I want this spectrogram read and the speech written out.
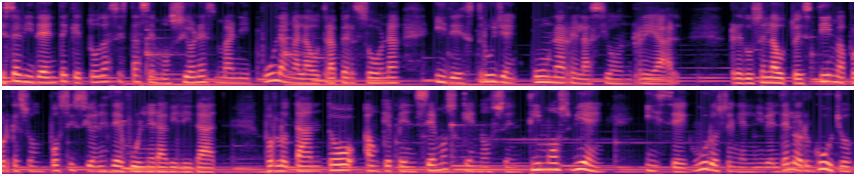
Es evidente que todas estas emociones manipulan a la otra persona y destruyen una relación real reducen la autoestima porque son posiciones de vulnerabilidad. Por lo tanto, aunque pensemos que nos sentimos bien y seguros en el nivel del orgullo,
